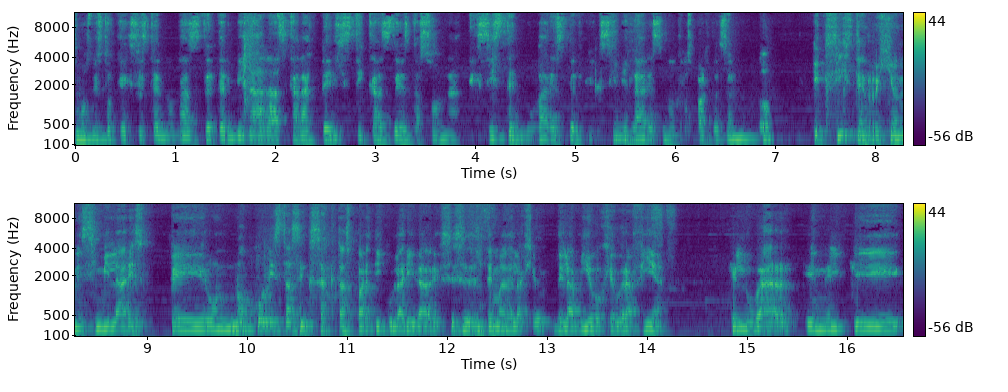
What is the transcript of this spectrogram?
Hemos visto que existen unas determinadas características de esta zona. ¿Existen lugares similares en otras partes del mundo? Existen regiones similares, pero no con estas exactas particularidades. Ese es el tema de la, de la biogeografía. El lugar en el, que,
